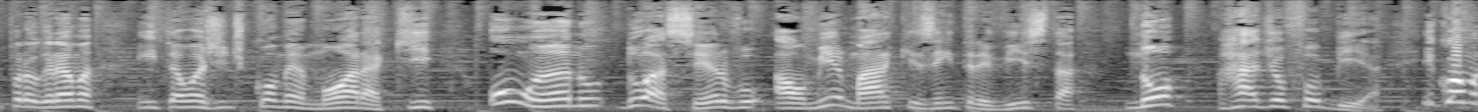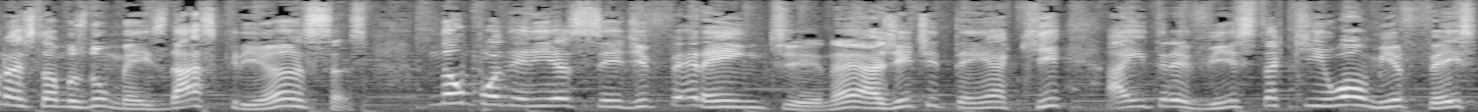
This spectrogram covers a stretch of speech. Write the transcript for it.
programa, então a gente comemora aqui um ano do acervo Almir Marques Entrevista no Radiofobia. E como nós estamos no mês das crianças, não poderia ser diferente, né? A gente tem aqui a entrevista que o Almir fez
